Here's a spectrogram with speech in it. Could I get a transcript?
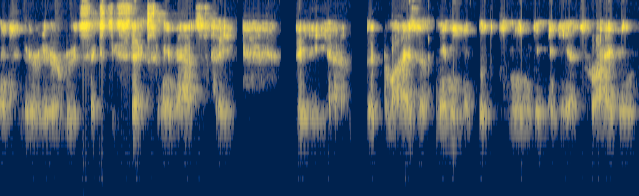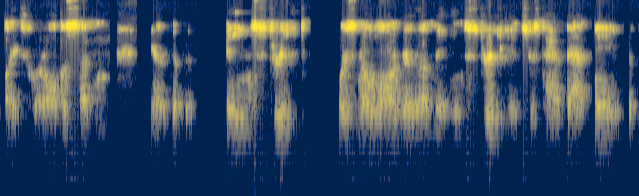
mentioned earlier Route 66. I mean, that's the the uh, the demise of many a good community, many a thriving place where all of a sudden, you know, the, the main street was no longer the main street. It just had that name. The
